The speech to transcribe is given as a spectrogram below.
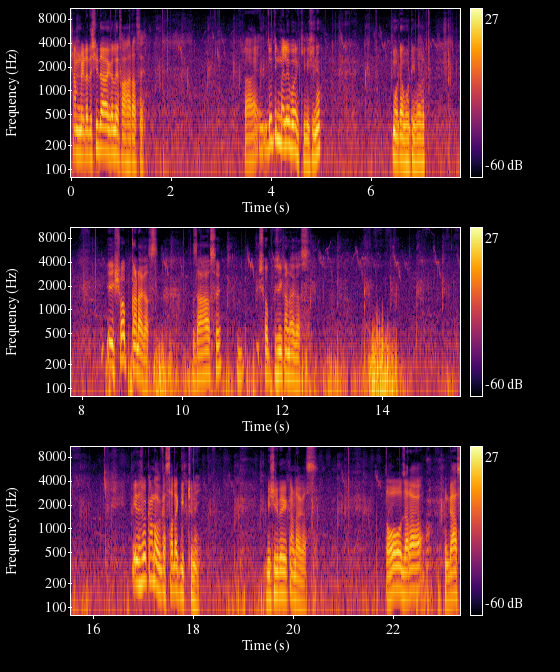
সামনে এটাতে সিধা গেলে পাহাড় আছে। প্রায় দু তিন মাইলের আর কি বেশি না, মোটামুটিভাবে। এই সব কাঁটা গাছ, যা আছে, সব কিছুই কাঁটা গাছ। এই দেশে কাঁটা গাছ ছাড়া কিচ্ছু নেই। বেশিরভাগই কাঁটা গাছ। তো যারা গাছ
